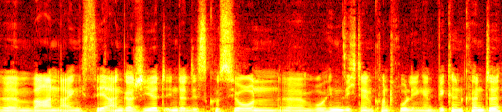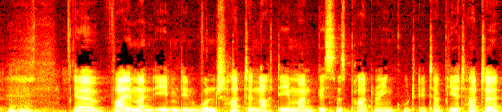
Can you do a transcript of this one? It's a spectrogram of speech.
äh, waren eigentlich sehr engagiert in der Diskussion, äh, wohin sich denn Controlling entwickeln könnte, mhm. Äh, weil man eben den Wunsch hatte, nachdem man Business Partnering gut etabliert hatte,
